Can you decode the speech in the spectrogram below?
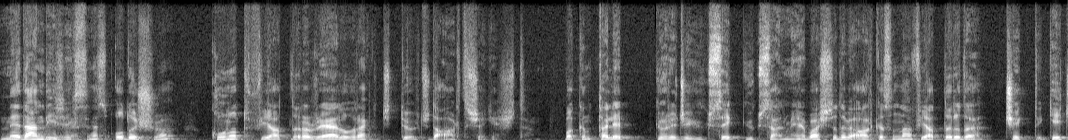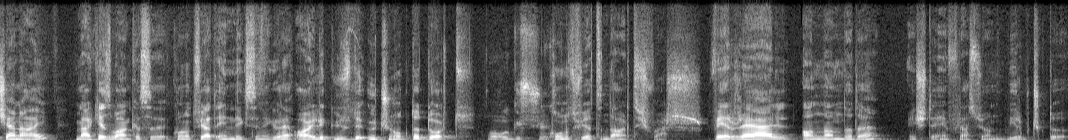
Neden diyeceksiniz? O da şu. Konut fiyatları reel olarak ciddi ölçüde artışa geçti. Bakın talep görece yüksek, yükselmeye başladı ve arkasından fiyatları da çekti. Geçen ay Merkez Bankası konut fiyat endeksine göre aylık %3.4 O güçlü. konut fiyatında artış var. Ve reel anlamda da işte enflasyon 1.5'tu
